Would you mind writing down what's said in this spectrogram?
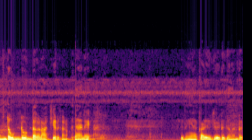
ഉണ്ട ഉണ്ട ഉണ്ടകളാക്കി എടുക്കണം. ഞാൻ ഇതിങ്ങനെ കഴുകി എടുക്കുന്നുണ്ട്.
